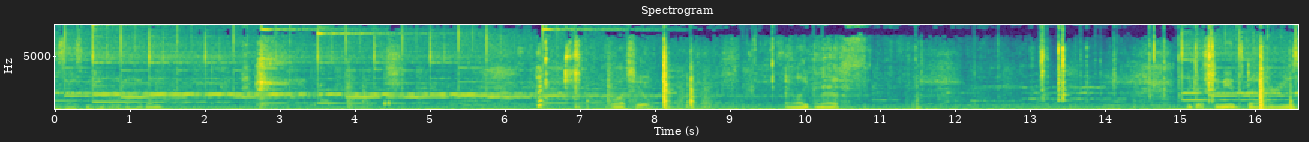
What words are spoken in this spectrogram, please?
was asking people to buy them. Bless you. I like this. I guess she needs batteries.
